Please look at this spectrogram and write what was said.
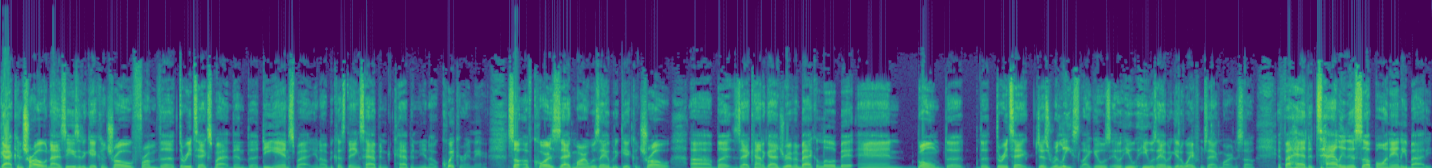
got control. Now it's easy to get control from the three tech spot than the DN spot, you know, because things happen happen, you know, quicker in there. So of course Zack Martin was able to get control, uh, but Zack kind of got driven back a little bit and boom, the the three tech just released. Like it was it, he he was able to get away from Zack Martin. So if I had to tally this up on anybody,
